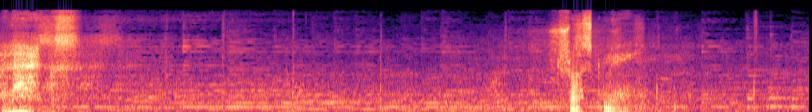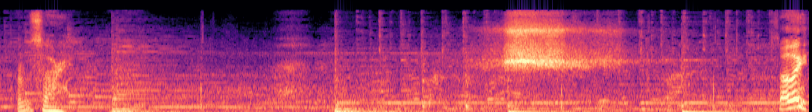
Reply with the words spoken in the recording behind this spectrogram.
Relax. Trust me. I'm sorry. Shh. Sully?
